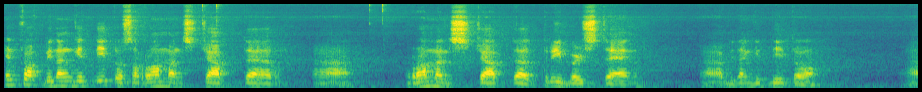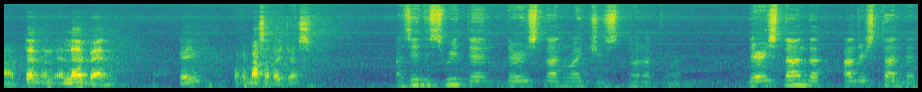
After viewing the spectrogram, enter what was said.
In fact binanggit dito sa Romans chapter uh, Romans chapter 3 verse 10, uh, binanggit dito, uh, 10 and 11. Okay? Pakibasa daw, Diyos. As it is written, there is none righteous, no not one. There is none that understandeth,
